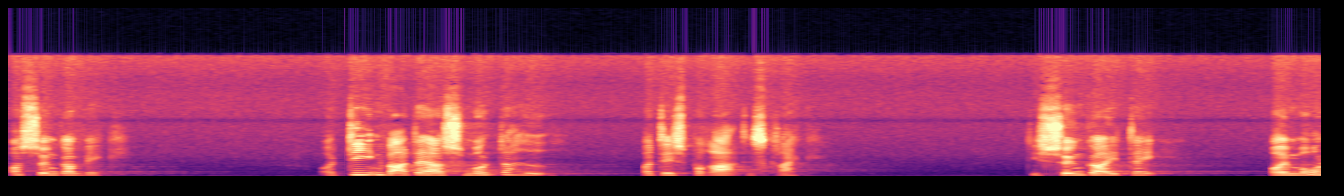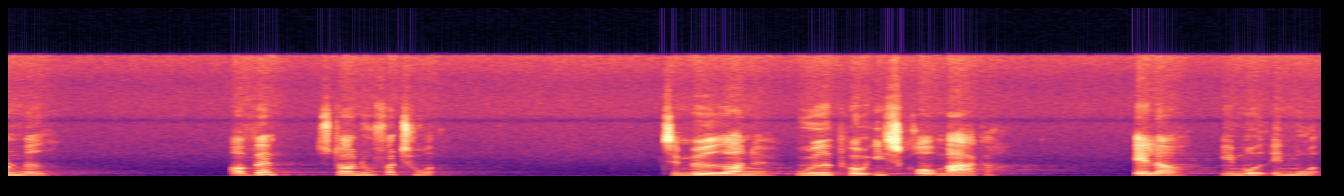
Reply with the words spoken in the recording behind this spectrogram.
og synker væk. Og din var deres munterhed og desperate skræk. De synker i dag og i morgen med. Og hvem står nu for tur? Til møderne ude på isgrå marker eller imod en mur.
